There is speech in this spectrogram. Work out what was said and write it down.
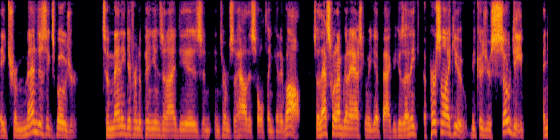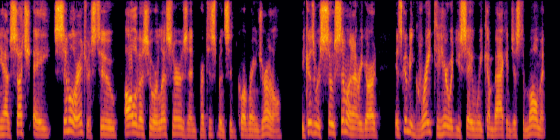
a tremendous exposure to many different opinions and ideas in, in terms of how this whole thing can evolve. So that's what I'm going to ask when we get back because I think a person like you, because you're so deep and you have such a similar interest to all of us who are listeners and participants in Core Brain Journal, because we're so similar in that regard, it's going to be great to hear what you say when we come back in just a moment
